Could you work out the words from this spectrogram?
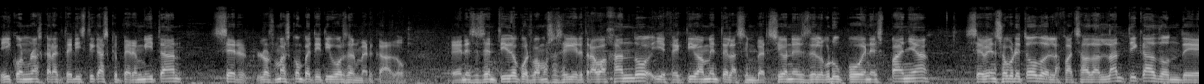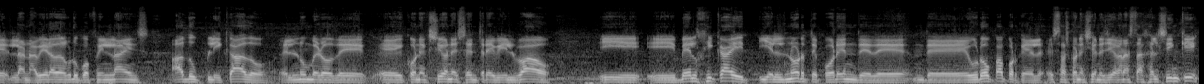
y con unas características que permitan ser los más competitivos del mercado. En ese sentido, pues vamos a seguir trabajando y efectivamente las inversiones del grupo en España se ven sobre todo en la fachada atlántica, donde la naviera del grupo Finlines ha duplicado el número de eh, conexiones entre Bilbao y, Bélgica y, el norte, por ende, de, Europa, porque estas conexiones llegan hasta Helsinki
